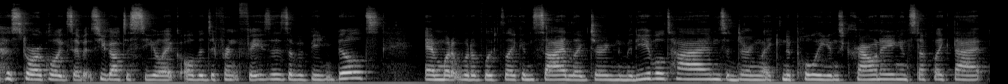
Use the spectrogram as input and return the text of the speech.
historical exhibit, so you got to see like all the different phases of it being built and what it would have looked like inside, like during the medieval times and during like Napoleon's crowning and stuff like that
